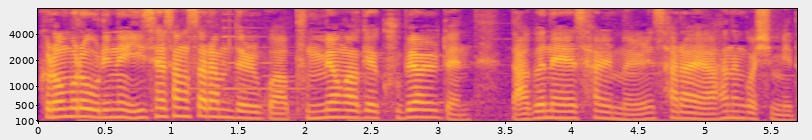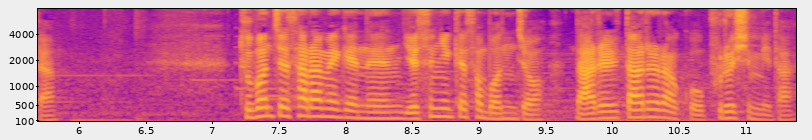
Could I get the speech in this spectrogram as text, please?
그러므로 우리는 이 세상 사람들과 분명하게 구별된 나그네의 삶을 살아야 하는 것입니다. 두 번째 사람에게는 예수님께서 먼저 나를 따르라고 부르십니다.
